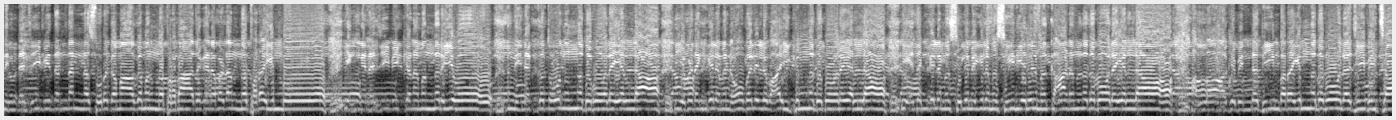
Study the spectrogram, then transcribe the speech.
നിന്റെ ജീവിതം തന്നെ സ്വർഗമാകുമെന്ന് പ്രവാചകൻ അവിടെ പറയുമ്പോ എങ്ങനെ ജീവിക്കണമെന്നറിയുവോ? നിനക്ക് തോന്നുന്നത് പോലെയല്ല എവിടെങ്കിലും നോവലിൽ വായിക്കുന്നത് പോലെയല്ല ഏതെങ്കിലും സിനിമയിലും സീരിയലിലും കാണുന്നത് പോലെയല്ല. അള്ളാഹുവിന്റെ ദീൻ പറയുന്നത് പോലെ ജീവിച്ചേ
